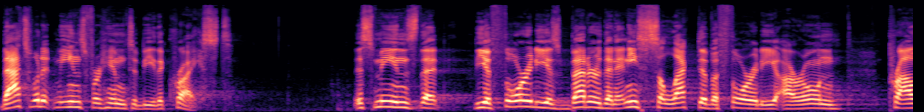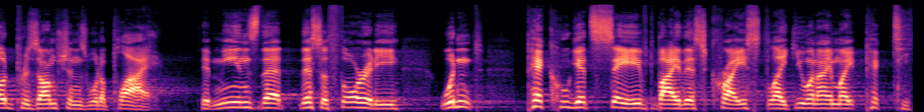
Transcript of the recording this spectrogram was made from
That's what it means for Him to be the Christ. This means that the authority is better than any selective authority our own proud presumptions would apply. It means that this authority wouldn't pick who gets saved by this Christ like you and I might pick, te-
